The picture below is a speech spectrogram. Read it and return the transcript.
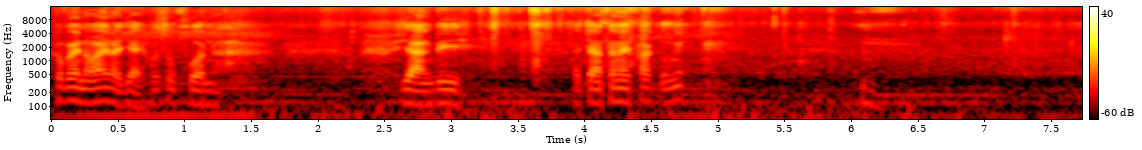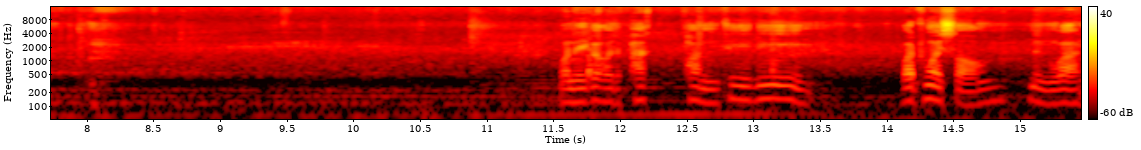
ก็ไม่น้อยแหละใหญ่พอสมควรอะอย่างดี อาจารย์ท่านให้พักตรงนี้วันนี้ก็จะพักผ่อนที่นี่วัดห้วยสองหนึ่งวัน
